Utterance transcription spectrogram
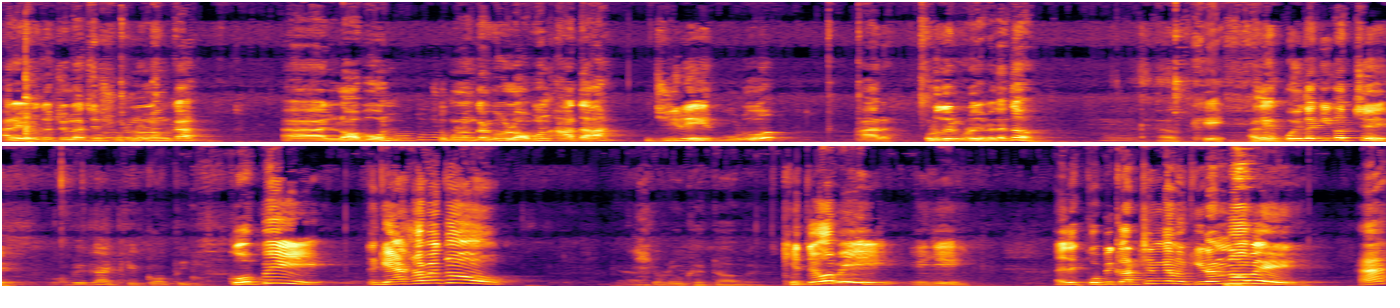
আর এর মধ্যে চলে আছে শুকনো লঙ্কা আহ, লবণ। শুকনো লঙ্কার গুঁড়ো লবণ আদা জিরে গুঁড়ো আর হলুদের গুঁড়ো যাবে তাই তো? ওকে। আজকে পৈতা কি করছে? কপি গাছকে কপি? কপি? গ্যাস হবে তো। চলেও খেতে হবে। খেতে হবে? এই যে এই যে কপি কাটছেন কেন? কি রান্না হবে? হ্যাঁ?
